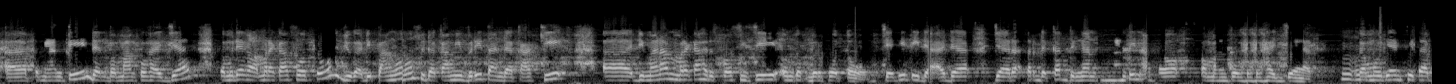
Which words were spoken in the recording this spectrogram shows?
uh, pengantin dan pemangku hajat. Kemudian kalau mereka foto juga di panggung sudah kami beri tanda kaki uh, di mana mereka harus posisi untuk berfoto. Jadi tidak ada jarak terdekat dengan pengantin atau pemangku hajat. Kemudian kita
